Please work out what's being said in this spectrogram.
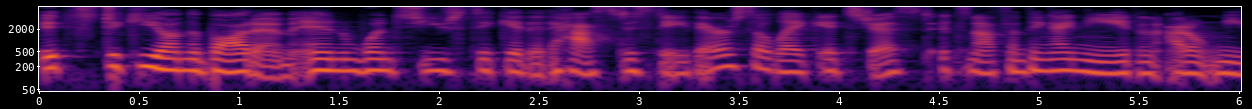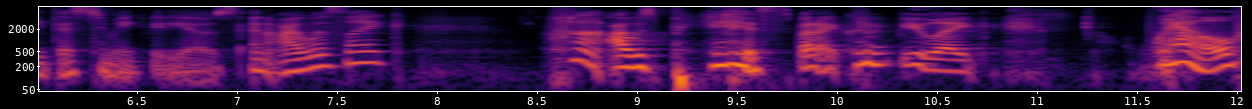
it's sticky on the bottom and once you stick it it has to stay there. So like it's just it's not something i need and i don't need this to make videos. And i was like huh i was pissed but i couldn't be like well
